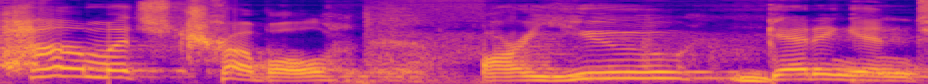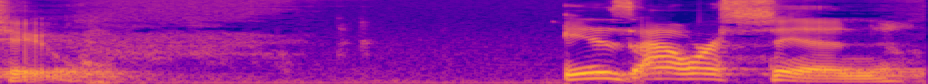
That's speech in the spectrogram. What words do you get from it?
how much trouble are you getting into? Is our sin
